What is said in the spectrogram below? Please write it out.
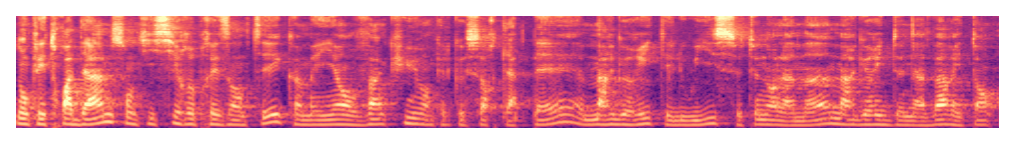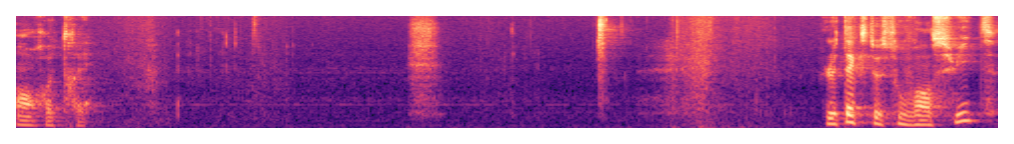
Donc les trois dames sont ici représentées comme ayant vaincu en quelque sorte la paix, Marguerite et Louise se tenant la main, Marguerite de Navarre étant en retrait. Le texte s'ouvre ensuite.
